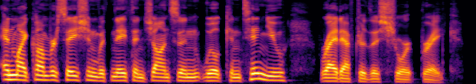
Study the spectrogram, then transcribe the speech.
And my conversation with Nathan Johnson will continue right after this short break.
